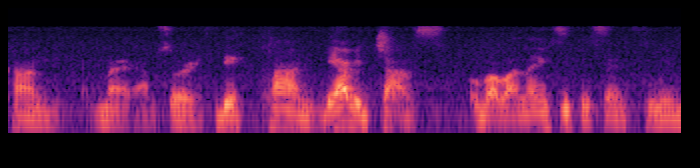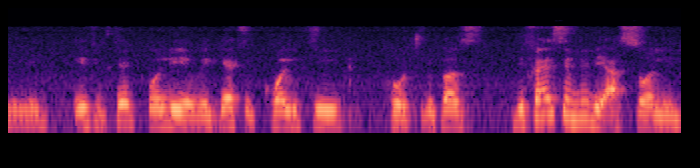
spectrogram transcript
can. My, I'm sorry, they can. They have a chance of about ninety percent to win the league. If you take Ole, we get a quality coach because defensively they are solid.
